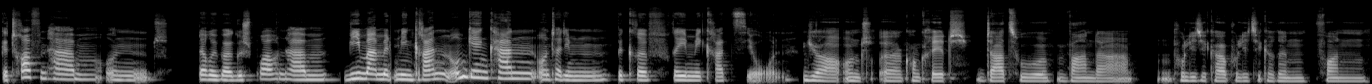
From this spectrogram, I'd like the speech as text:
getroffen haben und darüber gesprochen haben, wie man mit Migranten umgehen kann unter dem Begriff Remigration. Ja, und äh, konkret dazu waren da Politiker, Politikerinnen von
